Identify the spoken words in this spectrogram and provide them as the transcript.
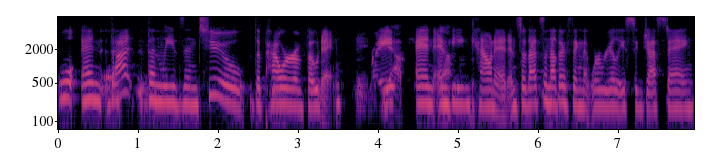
Well, and that then leads into the mm-hmm. power of voting, right? Yeah. And and yeah. being counted. And so that's another thing that we're really suggesting,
